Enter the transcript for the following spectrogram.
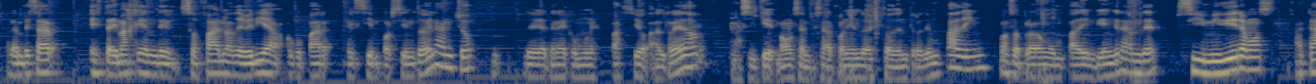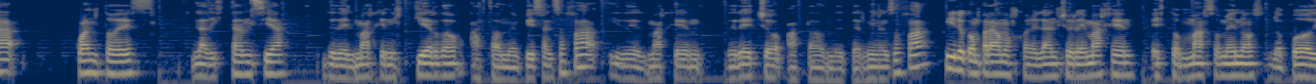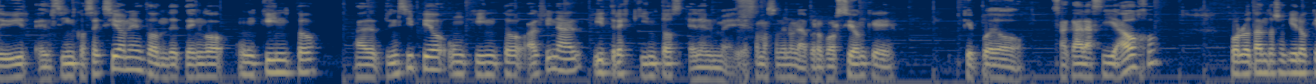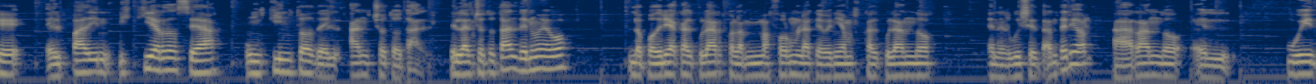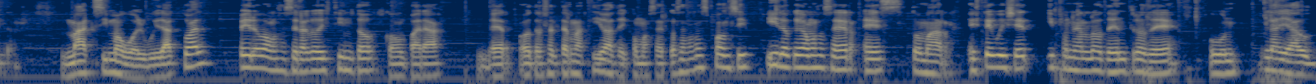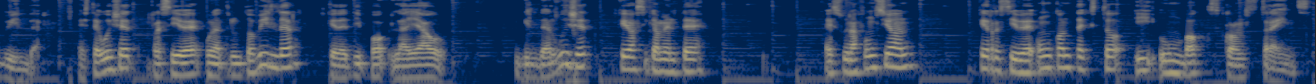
Para empezar, esta imagen del sofá no debería ocupar el 100% del ancho, debería tener como un espacio alrededor. Así que vamos a empezar poniendo esto dentro de un padding. Vamos a probar un padding bien grande. Si midiéramos acá cuánto es la distancia desde el margen izquierdo hasta donde empieza el sofá y del margen derecho hasta donde termina el sofá y lo comparamos con el ancho de la imagen esto más o menos lo puedo dividir en cinco secciones donde tengo un quinto al principio, un quinto al final y tres quintos en el medio. Esa es más o menos la proporción que, que puedo sacar así a ojo. Por lo tanto yo quiero que el padding izquierdo sea un quinto del ancho total. El ancho total de nuevo lo podría calcular con la misma fórmula que veníamos calculando en el widget anterior, agarrando el width máximo o el width actual, pero vamos a hacer algo distinto como para ver otras alternativas de cómo hacer cosas responsive y lo que vamos a hacer es tomar este widget y ponerlo dentro de un layout builder este widget recibe un atributo builder que de tipo layout builder widget que básicamente es una función que recibe un contexto y un box constraints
